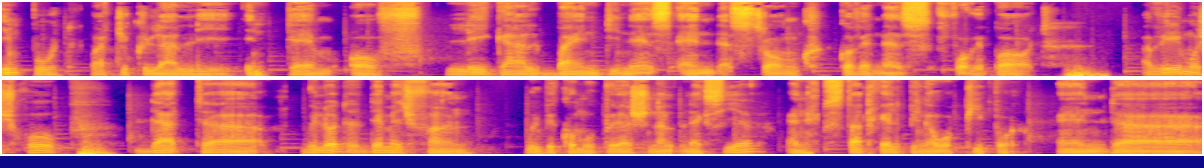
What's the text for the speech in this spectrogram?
input, particularly in terms of legal bindiness and strong governance for the board. I very much hope that uh, the Loss and Damage Fund will become operational next year and start helping our people. And uh,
